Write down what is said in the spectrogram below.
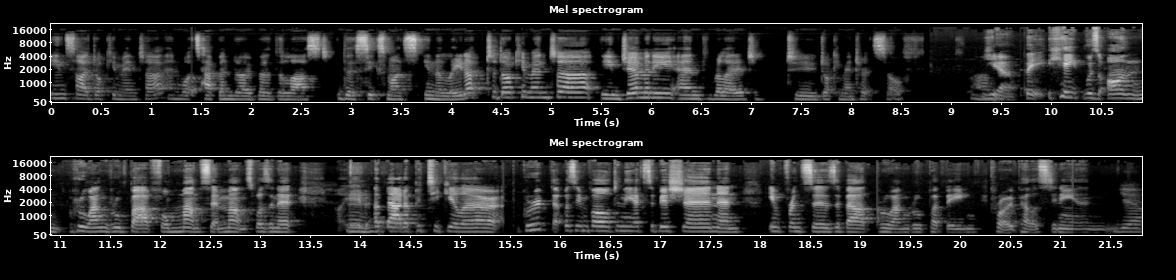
inside Documenta and what's happened over the last the six months in the lead up to Documenta in Germany and related to, to Documenta itself. Um, yeah, the heat was on Ruang Rupa for months and months, wasn't it? Mm. About a particular group that was involved in the exhibition and inferences about Ruang Rupa being pro Palestinian. Yeah,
